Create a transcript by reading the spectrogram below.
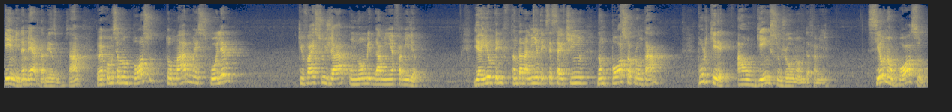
M, né? Merda mesmo, sabe? Então é como se eu não posso tomar uma escolha que vai sujar o nome da minha família. E aí eu tenho que andar na linha, tem que ser certinho, não posso aprontar, porque alguém sujou o nome da família. Se eu não posso,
